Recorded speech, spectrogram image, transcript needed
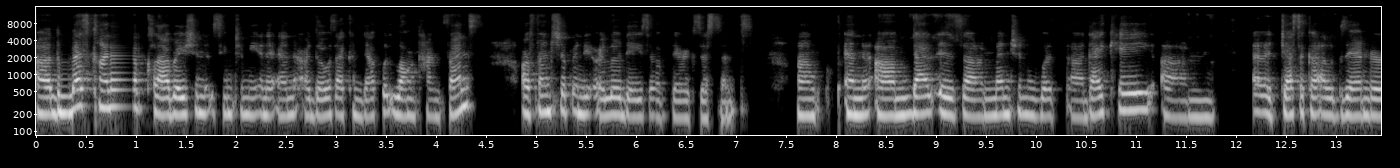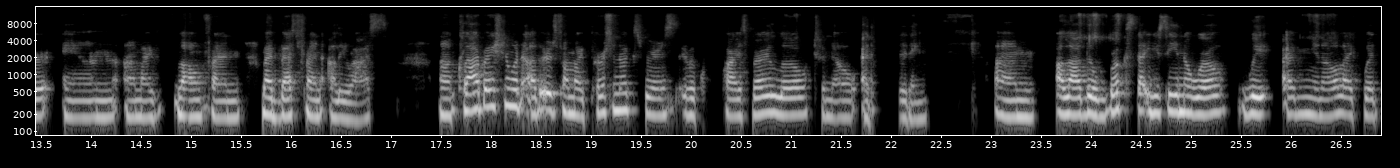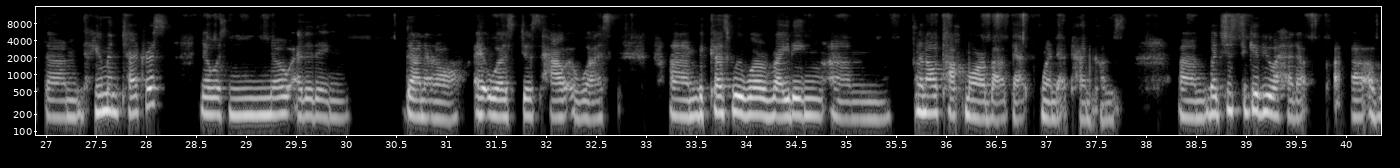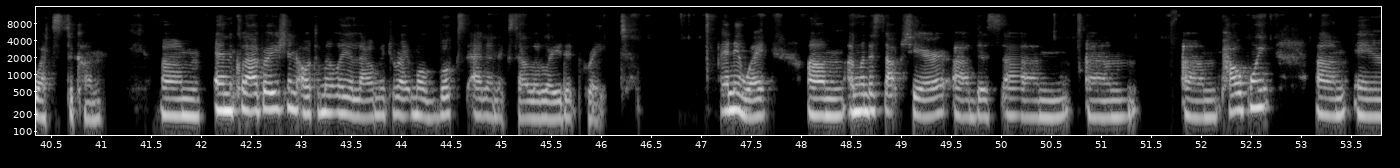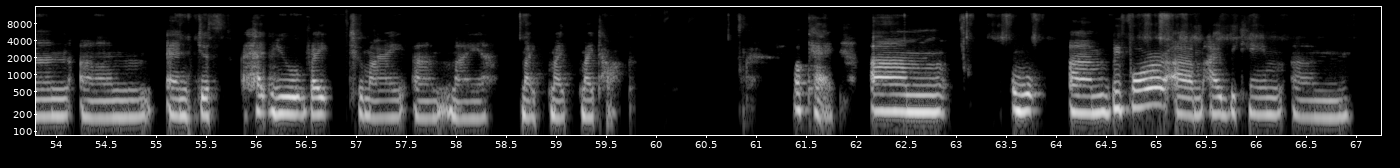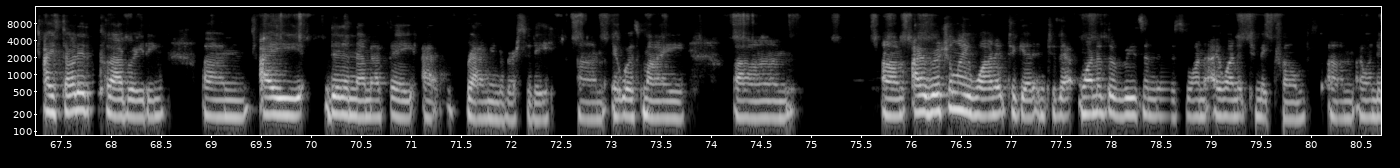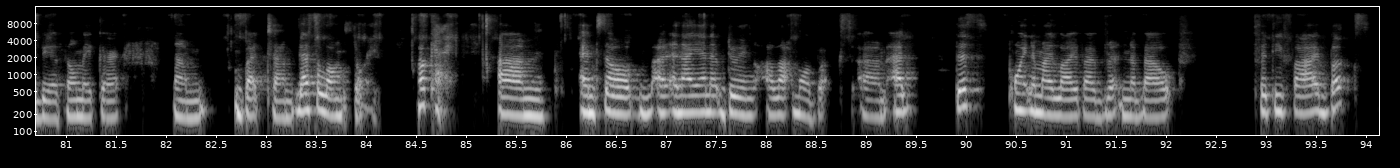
uh, the best kind of collaboration, it seemed to me, in the end, are those I conduct with longtime friends or friendship in the earlier days of their existence. Um, and um, that is uh, mentioned with uh, Dai Kei, um, uh, Jessica Alexander, and uh, my long friend, my best friend, Ali Raz. Uh, collaboration with others, from my personal experience, it requires very little to no editing. Um, a lot of the books that you see in the world, we, um, you know, like with um, Human Tetris, there was no editing done at all. It was just how it was um, because we were writing, um, and I'll talk more about that when that time comes. Um, but just to give you a head up uh, of what's to come. Um, and collaboration ultimately allowed me to write more books at an accelerated rate anyway, um, I'm going to stop share uh, this um, um, um PowerPoint um, and and just head you right to my my my my my talk. Okay. before I became I started collaborating. Um, I did an MFA at Brown University. Um, it was my um, um, I originally wanted to get into that. One of the reasons is one, I wanted to make films. Um, I wanted to be a filmmaker, um, but that's a long story. Okay. And so, uh, and I end up doing a lot more books. At this point in my life, I've written about 55 books.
